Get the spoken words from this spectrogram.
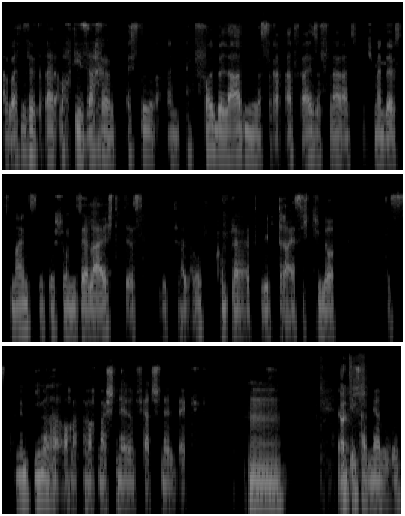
Aber es ist jetzt halt auch die Sache, weißt du, ein, ein voll beladenes Radreisefahrer, ich meine, selbst meins ist ja schon sehr leicht, ist, liegt halt auch komplett Gewicht 30 Kilo. Das nimmt niemand halt auch einfach mal schnell und fährt schnell weg. Hm. Ja, und ich halt mehr so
